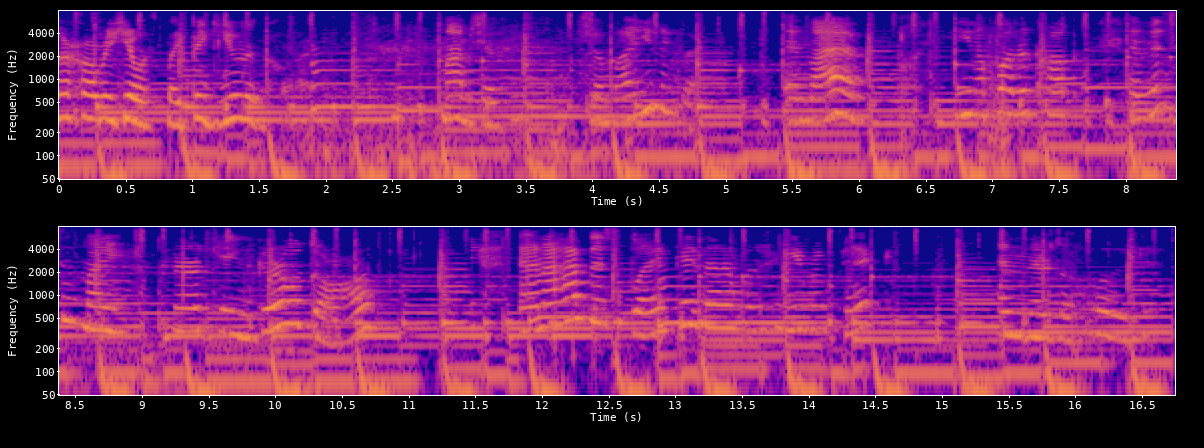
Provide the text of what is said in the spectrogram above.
Her over here with my big unicorn. Mom, show, show my unicorn. And I have peanut butter cup, and this is my American Girl doll. And I have this blanket that I'm going to pick, and there's a hood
